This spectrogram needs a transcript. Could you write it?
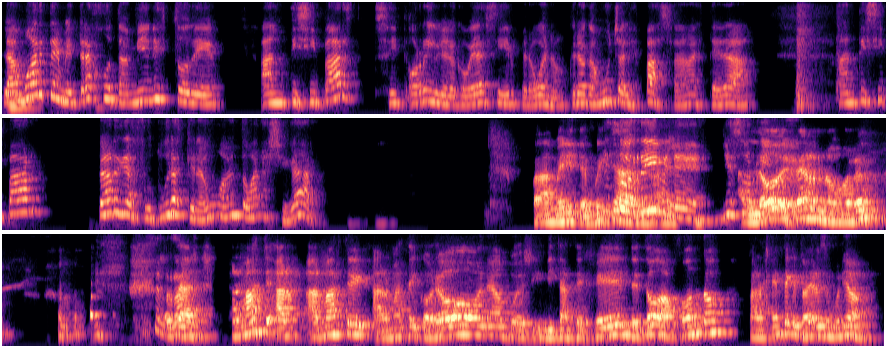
La muerte me trajo también esto de anticipar, sí, horrible lo que voy a decir, pero bueno, creo que a muchos les pasa a esta edad, anticipar pérdidas futuras que en algún momento van a llegar. Ah, Mary, te fuiste es horrible, y es horrible. Al eterno, boludo. O sea, armaste, armaste, armaste corona, pues invitaste gente, todo a fondo para gente que todavía no se murió.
